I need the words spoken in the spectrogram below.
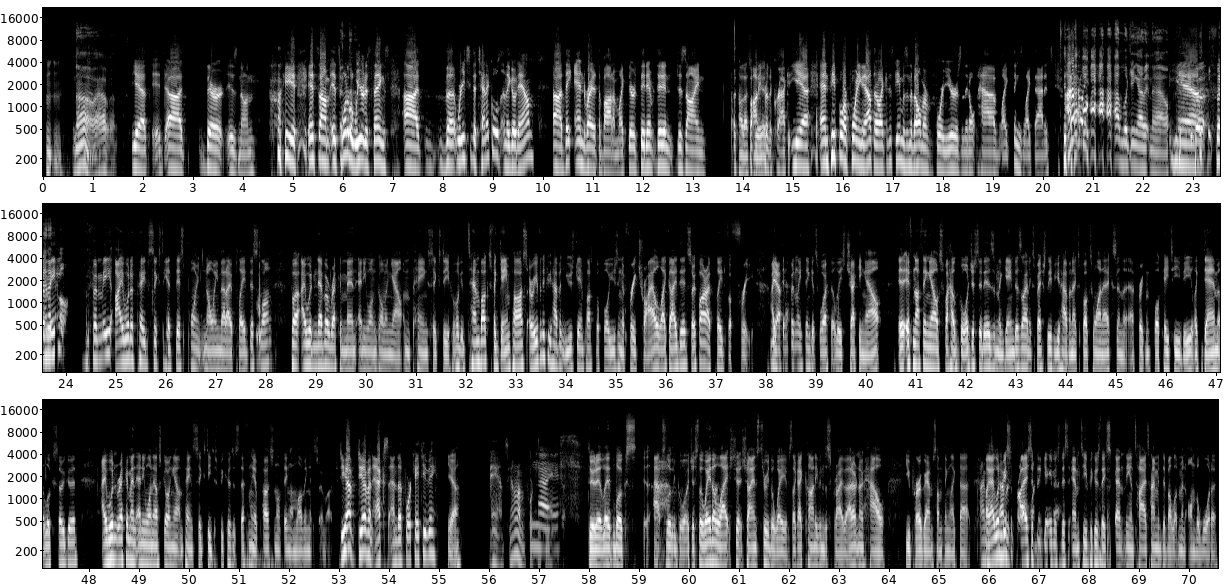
Mm-mm. No, I haven't. Yeah. It. Uh. There is none. it's um. It's one of the weirdest things. Uh. The where you see the tentacles and they go down. Uh. They end right at the bottom. Like there's they didn't they didn't design oh, that's body weird. for the crack. Yeah, and people are pointing it out. They're like, this game was in development for four years, and they don't have like things like that. It's I don't really. I'm looking at it now. Yeah. for, for me, Tentacle. For me, I would have paid 60 at this point, knowing that I played this long, but I would never recommend anyone going out and paying 60 for like 10 bucks for Game Pass, or even if you haven't used Game Pass before, using a free trial like I did. So far, I've played for free. Yeah. I definitely think it's worth at least checking out. If nothing else, for how gorgeous it is and the game design, especially if you have an Xbox One X and a freaking 4K TV, like damn, it looks so good. I wouldn't recommend anyone else going out and paying 60 just because it's definitely a personal thing. I'm loving it so much. Do you have Do you have an X and a 4K TV? Yeah. Man, see, I don't have a 4K. TV. Nice. Dude, it, it looks absolutely gorgeous. The way the light sh- shines through the waves, like I can't even describe it. I don't know how you program something like that. I'm like a- I wouldn't I'm be surprised if the game is this empty because they spent the entire time in development on the water.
